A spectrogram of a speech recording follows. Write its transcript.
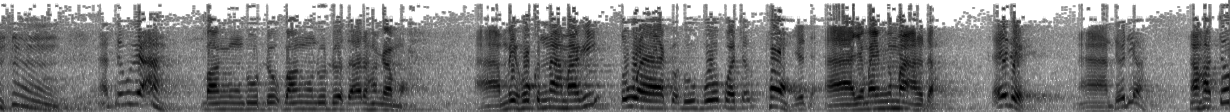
hmm. Ha tu berat bangun duduk bangun duduk tak ada agama ha ambil huknah mari tua kok dubur pocok poh ha yang main ngemak dah. Eh tu ha tu dia. Ha tu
